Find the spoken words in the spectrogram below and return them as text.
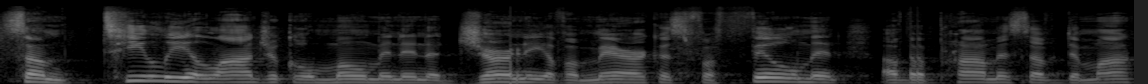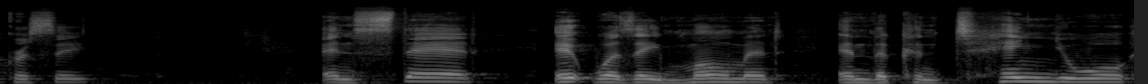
some teleological moment in a journey of America's fulfillment of the promise of democracy. Instead, it was a moment in the continual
